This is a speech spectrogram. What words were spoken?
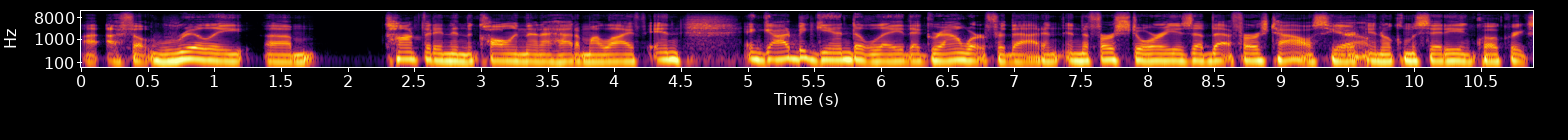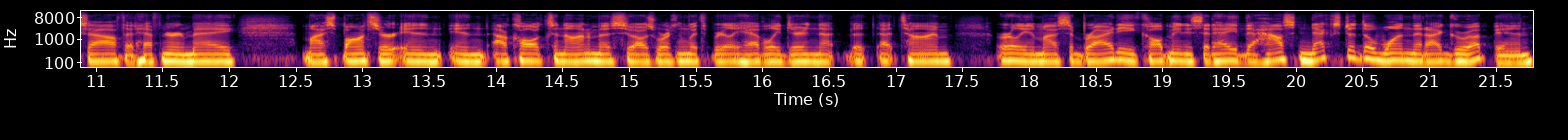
I, I felt really um, confident in the calling that I had in my life. And and God began to lay the groundwork for that. And, and the first story is of that first house here yeah. in Oklahoma City in Quail Creek South at Hefner and May. My sponsor in in Alcoholics Anonymous, who I was working with really heavily during that that time early in my sobriety, called me and he said, Hey, the house next to the one that I grew up in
